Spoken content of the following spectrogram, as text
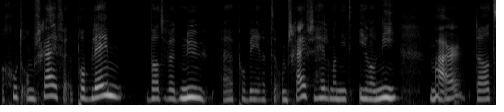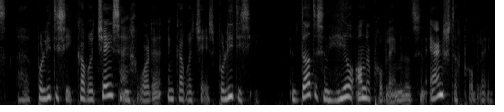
goed omschrijven. Het probleem wat we nu proberen te omschrijven is helemaal niet ironie, maar dat politici cabaretiers zijn geworden en cabaretiers politici. En dat is een heel ander probleem en dat is een ernstig probleem.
